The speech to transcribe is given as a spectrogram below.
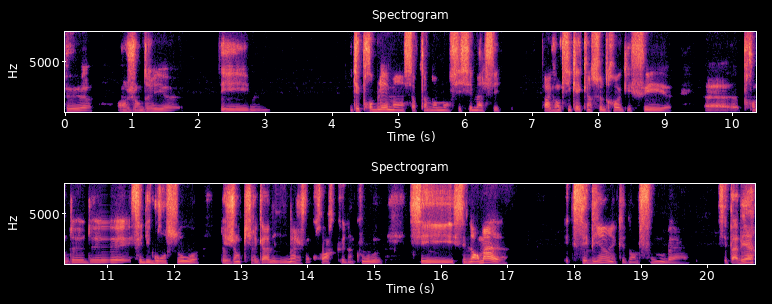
peut euh, engendrer euh, des, des problèmes à un certain moment si c'est mal fait. Par exemple, si quelqu'un se drogue et fait, euh, de, de, fait des gros sauts, les gens qui regardent les images vont croire que d'un coup, c'est normal et que c'est bien et que dans le fond, ben, c'est pas bien.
